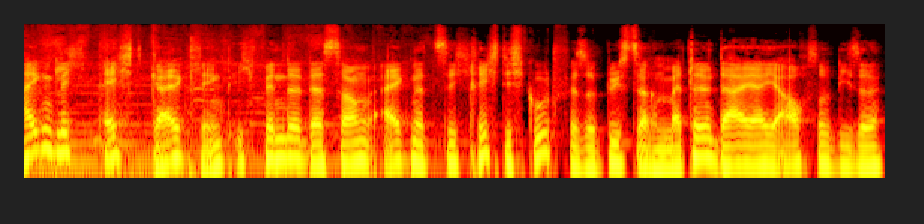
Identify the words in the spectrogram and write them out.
Eigentlich echt geil klingt. Ich finde, der Song eignet sich richtig gut für so düsteren Metal, da er ja auch so diese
